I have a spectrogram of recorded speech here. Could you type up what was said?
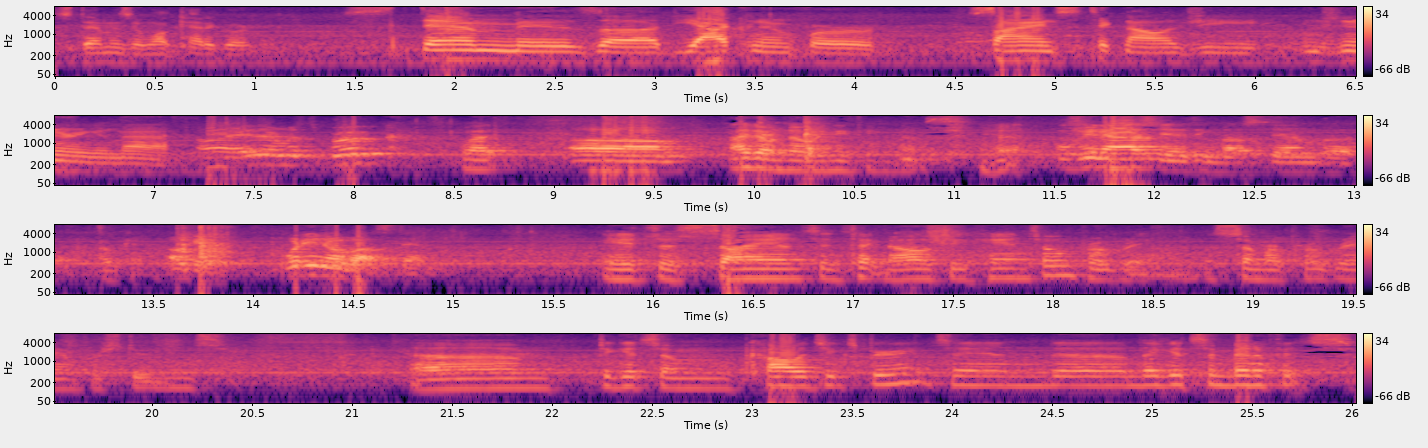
STEM is in what category? STEM is uh, the acronym for science, technology, engineering, and math. All right, hey there, Mr. Brook. What? Um, I don't know anything else. Yeah. I was gonna ask you anything about STEM, but Okay. okay. What do you know about STEM? It's a science and technology hands-on program, a summer program for students um, to get some college experience, and uh, they get some benefits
